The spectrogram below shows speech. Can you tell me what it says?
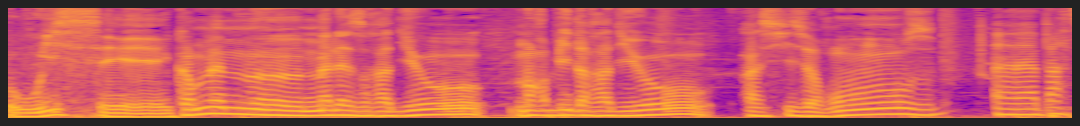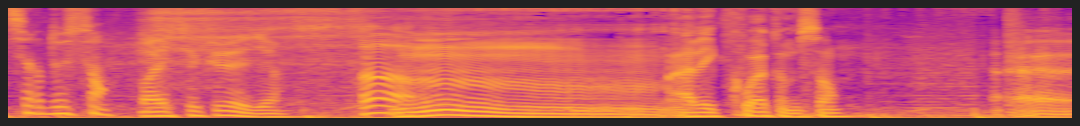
Oui, c'est quand même Malaise Radio, Morbide Radio, à 6h11. Euh, à partir de 100. Ouais, c'est ce que j'allais dire. Oh. Mmh, avec quoi comme sang Euh,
